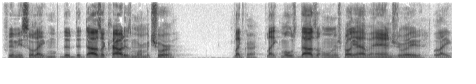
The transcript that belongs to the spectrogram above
Feel me? So like the the Daza crowd is more mature. Like Okay. like most Daza owners probably have an Android. but, Like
